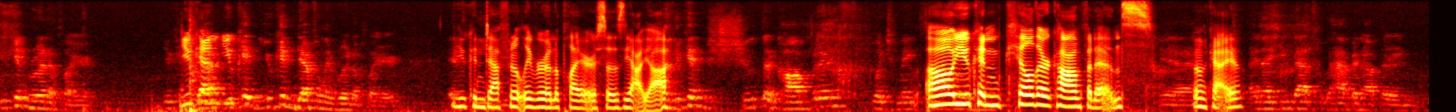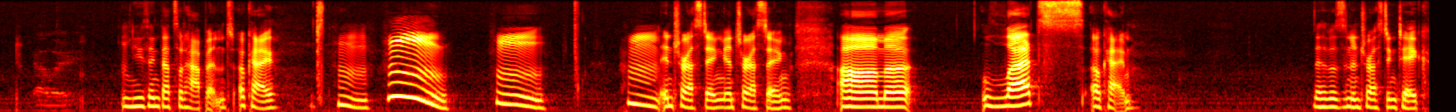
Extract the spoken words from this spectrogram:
You can ruin a player. You can- def- you you can you can definitely ruin a player. You can definitely ruin a player, says Yaya. You can shoot their confidence, which makes. them Oh, you can kill their confidence. Yeah. Okay. And I think that's what happened out there in LA. You think that's what happened? Okay. Hmm. Hmm. Hmm. Hmm. Interesting. Interesting. Um, uh, let's. Okay. That was an interesting take.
